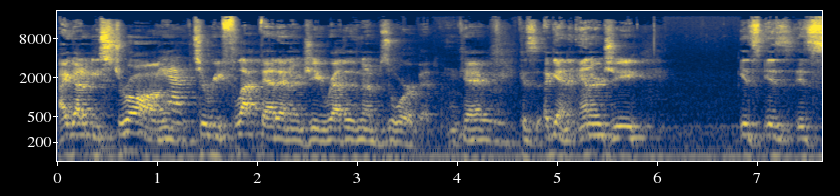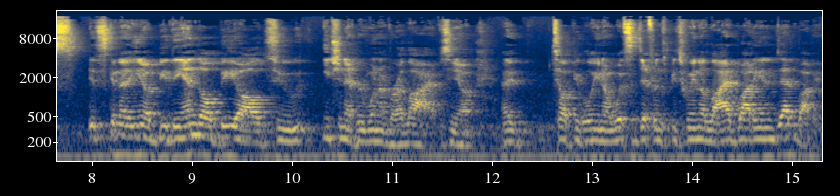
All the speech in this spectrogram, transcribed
I got to be strong yeah. to reflect that energy rather than absorb it. Okay, because mm-hmm. again, energy is is is it's gonna you know be the end all be all to each and every one of our lives. You know, I tell people you know what's the difference between a live body and a dead body.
